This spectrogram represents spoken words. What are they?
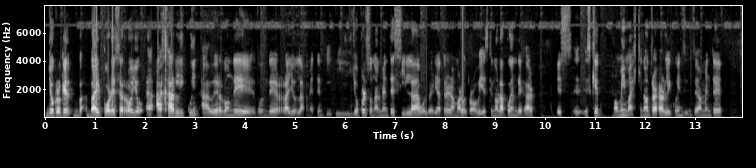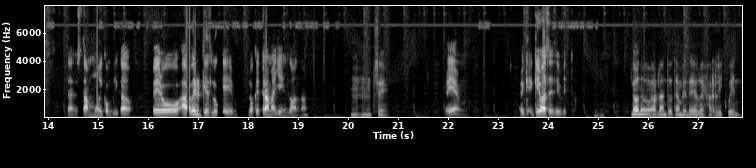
yo creo que va, a ir por ese rollo a, Harley Quinn a ver dónde, dónde rayos la meten. Y, yo personalmente sí la volvería a traer a Margot Robbie. Es que no la pueden dejar. Es, es que no me imagino otra Harley Quinn, sinceramente. está muy complicado. Pero a ver mm. qué es lo que, lo que trama James Gunn, ¿no? sí. Em, ¿qué, ibas a decir, Víctor? No, no, hablando también de lo de Harley Quinn,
